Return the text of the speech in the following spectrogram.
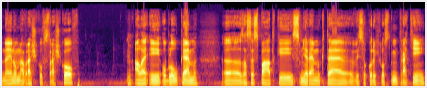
nejenom na Vraškov, Straškov, ale i obloukem Eh, zase zpátky směrem k té vysokorychlostní trati,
